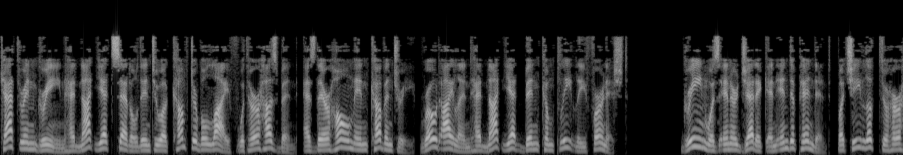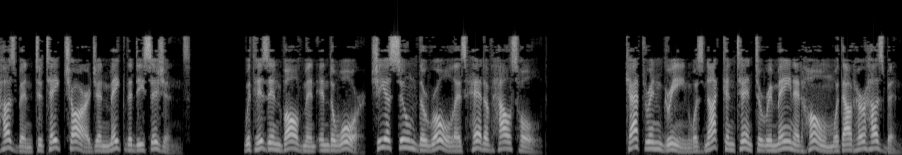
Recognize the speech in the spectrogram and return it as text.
Catherine Greene had not yet settled into a comfortable life with her husband, as their home in Coventry, Rhode Island had not yet been completely furnished. Greene was energetic and independent, but she looked to her husband to take charge and make the decisions. With his involvement in the war, she assumed the role as head of household. Catherine Greene was not content to remain at home without her husband,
